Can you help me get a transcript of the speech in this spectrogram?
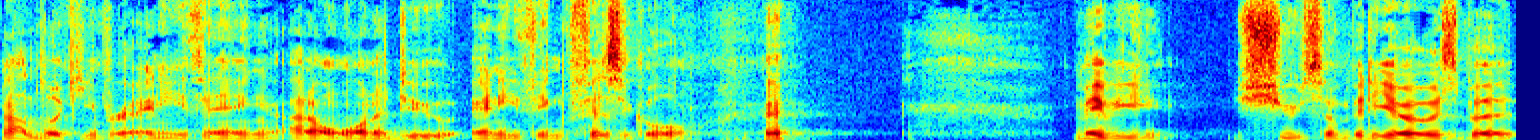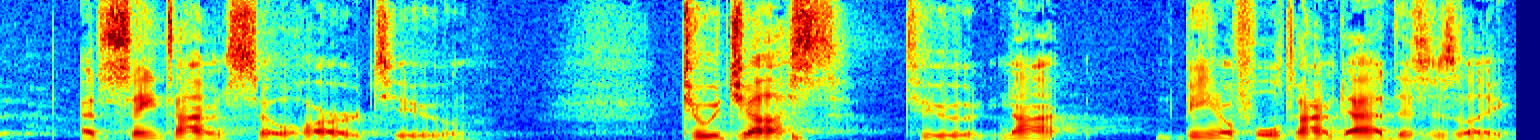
not looking for anything. I don't want to do anything physical. Maybe shoot some videos, but at the same time, it's so hard to to adjust to not being a full time dad. This is like,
